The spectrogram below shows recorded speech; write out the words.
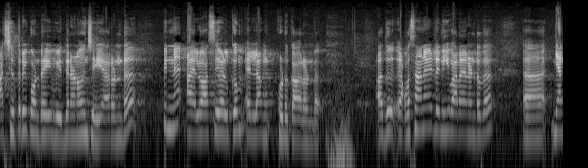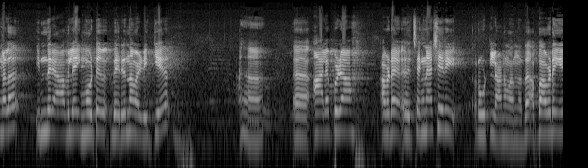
ആശുപത്രി കൊണ്ടുപോയി വിതരണവും ചെയ്യാറുണ്ട്. പിന്നെ അയൽവാസികൾക്കും എല്ലാം കൊടുക്കാറുണ്ട്. അത് അവസാനമായിട്ട് എനിക്ക് പറയാനുള്ളത് ഞങ്ങൾ ഇന്ന് രാവിലെ ഇങ്ങോട്ട് വരുന്ന വഴിക്ക് ആലപ്പുഴ അവിടെ ചങ്ങനാശ്ശേരി റൂട്ടിലാണ് വന്നത്. അപ്പോൾ അവിടെ ഈ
